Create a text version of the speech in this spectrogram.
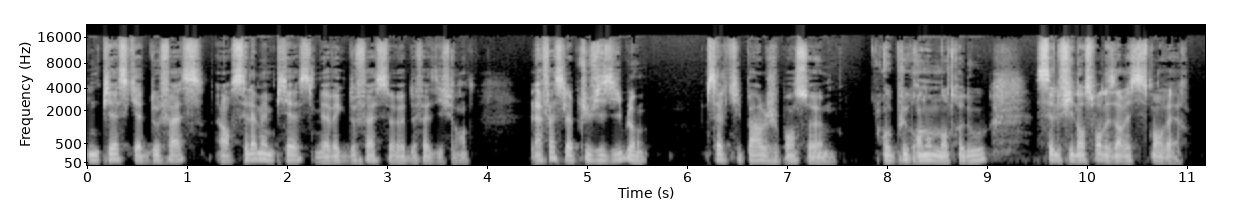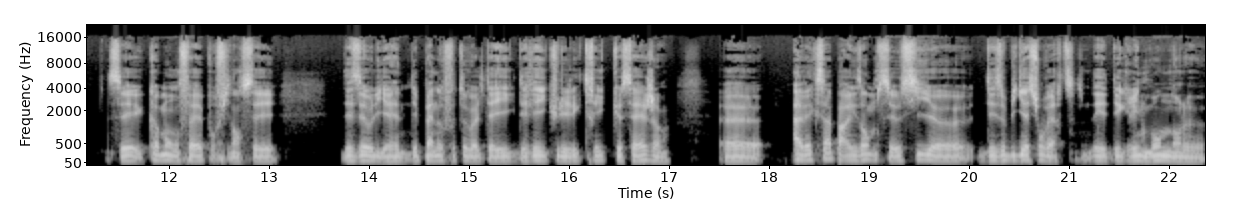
une, pièce qui a deux faces. Alors, c'est la même pièce, mais avec deux faces, deux faces différentes. La face la plus visible, celle qui parle, je pense, au plus grand nombre d'entre nous, c'est le financement des investissements verts. C'est comment on fait pour financer des éoliennes, des panneaux photovoltaïques, des véhicules électriques, que sais-je. Euh, Avec ça, par exemple, c'est aussi euh, des obligations vertes, des, des, green bonds dans le,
